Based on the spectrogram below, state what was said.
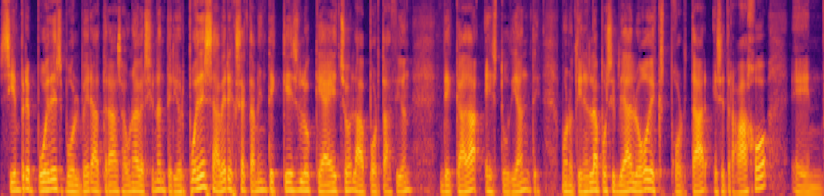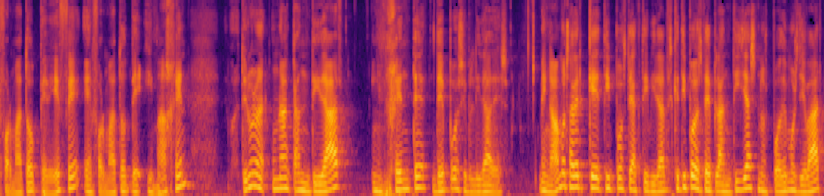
siempre puedes volver atrás a una versión anterior, puedes saber exactamente qué es lo que ha hecho la aportación de cada estudiante. Bueno, tienes la posibilidad luego de exportar ese trabajo en formato PDF, en formato de imagen. tiene una, una cantidad ingente de posibilidades. Venga, vamos a ver qué tipos de actividades, qué tipos de plantillas nos podemos llevar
